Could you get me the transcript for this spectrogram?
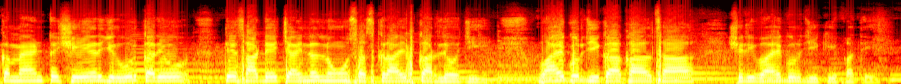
ਕਮੈਂਟ, ਸ਼ੇਅਰ ਜਰੂਰ ਕਰਿਓ ਤੇ ਸਾਡੇ ਚੈਨਲ ਨੂੰ ਸਬਸਕ੍ਰਾਈਬ ਕਰ ਲਿਓ ਜੀ। ਵਾਹਿਗੁਰੂ ਜੀ ਕਾ ਖਾਲਸਾ, ਸ੍ਰੀ ਵਾਹਿਗੁਰੂ ਜੀ ਕੀ ਫਤਿਹ।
